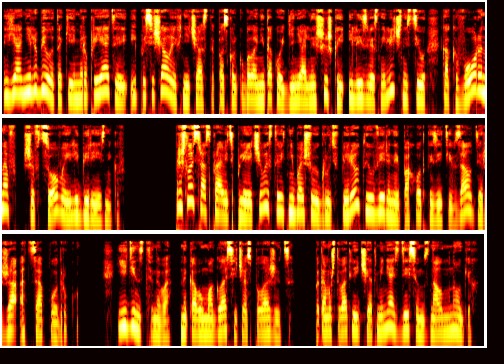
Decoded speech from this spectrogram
Я не любила такие мероприятия и посещала их нечасто, поскольку была не такой гениальной шишкой или известной личностью, как Воронов, Шевцова или Березников. Пришлось расправить плечи, выставить небольшую грудь вперед и уверенной походкой зайти в зал, держа отца под руку. Единственного, на кого могла сейчас положиться. Потому что, в отличие от меня, здесь он знал многих —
